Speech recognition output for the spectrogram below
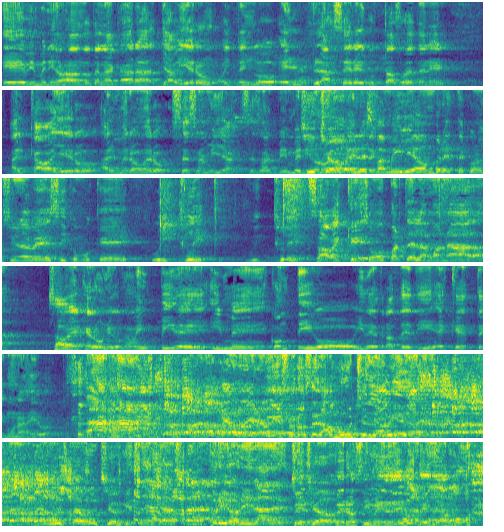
Eh, bienvenidos a Dándote en la cara. Ya vieron, hoy tengo el placer, el gustazo de tener al caballero, al mero mero César Millán. César, bienvenido Chicho, nuevamente. eres familia, hombre. Te conocí una vez y como que we click, we click. ¿Sabes que Somos parte de la manada. Sabes que lo único que me impide irme contigo y detrás de ti es que tengo una jeva. Bueno, qué bueno. y ¿eh? eso no se da mucho en la vida. bueno. Me, me gusta mucho que tengas prioridades, Chicho. Pero, pero si me dejo, te llamo.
